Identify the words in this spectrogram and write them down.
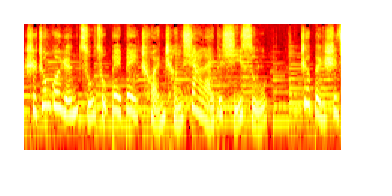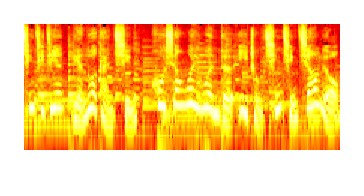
是中国人祖祖辈辈传承下来的习俗。这本是亲戚间联络感情、互相慰问的一种亲情交流，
